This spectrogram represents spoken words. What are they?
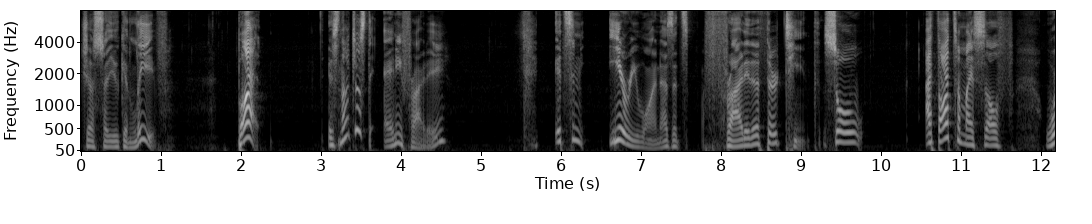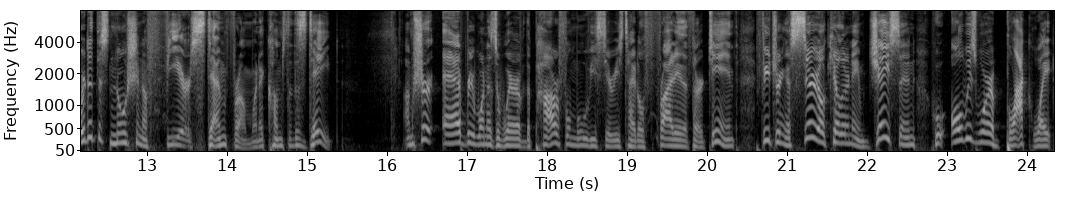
just so you can leave. But it's not just any Friday, it's an eerie one as it's Friday the 13th. So I thought to myself, where did this notion of fear stem from when it comes to this date? I'm sure everyone is aware of the powerful movie series titled Friday the 13th, featuring a serial killer named Jason who always wore a black white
